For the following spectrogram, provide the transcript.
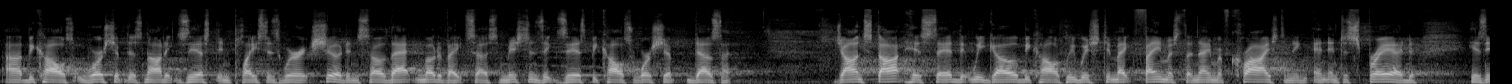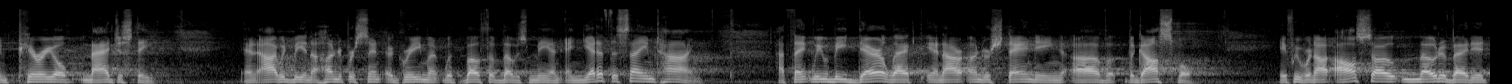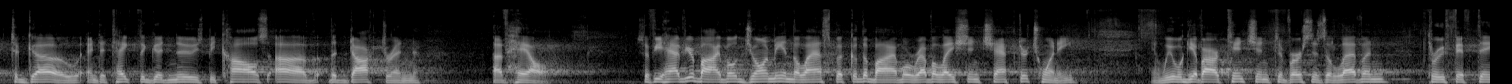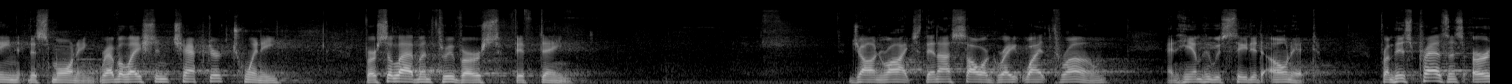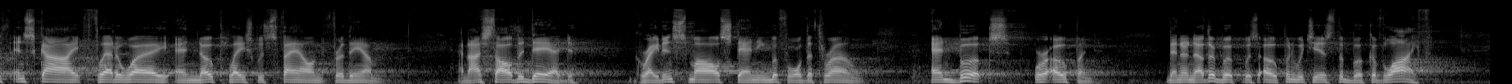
uh, because worship does not exist in places where it should, and so that motivates us. Missions exist because worship doesn't. John Stott has said that we go because we wish to make famous the name of Christ and, and, and to spread his imperial majesty. And I would be in 100% agreement with both of those men. And yet at the same time, I think we would be derelict in our understanding of the gospel if we were not also motivated to go and to take the good news because of the doctrine of hell. So if you have your Bible, join me in the last book of the Bible, Revelation chapter 20, and we will give our attention to verses 11 through 15 this morning. Revelation chapter 20, verse 11 through verse 15. John writes Then I saw a great white throne and him who was seated on it. From his presence, earth and sky fled away, and no place was found for them. And I saw the dead, great and small, standing before the throne. And books were opened. Then another book was opened, which is the book of life.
